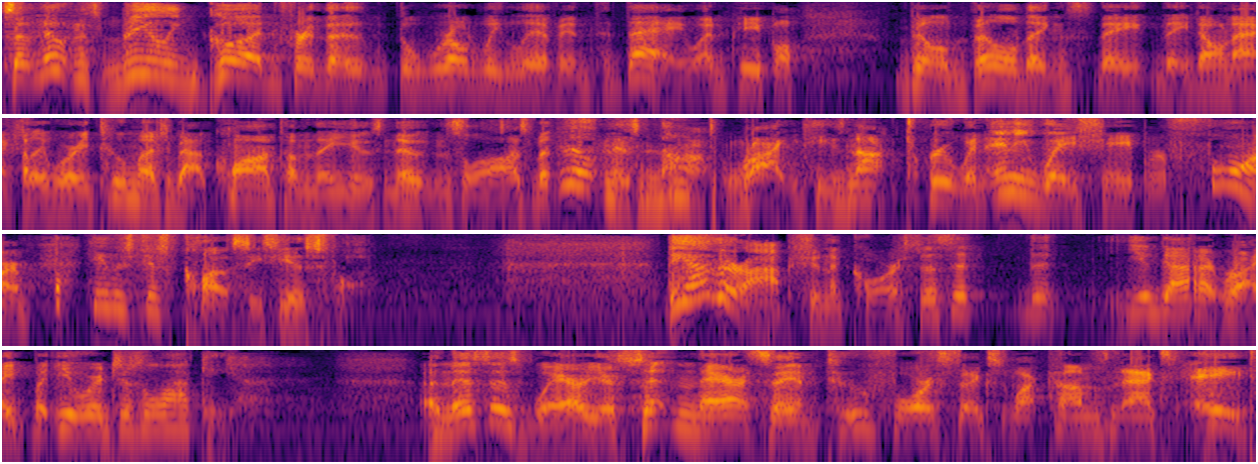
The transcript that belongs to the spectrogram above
So Newton's really good for the, the world we live in today. When people build buildings, they, they don't actually worry too much about quantum. They use Newton's laws. But Newton is not right. He's not true in any way, shape, or form. He was just close. He's useful. The other option, of course, is that, that you got it right, but you were just lucky. And this is where you're sitting there saying 2, 4, 6, what comes next? 8.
